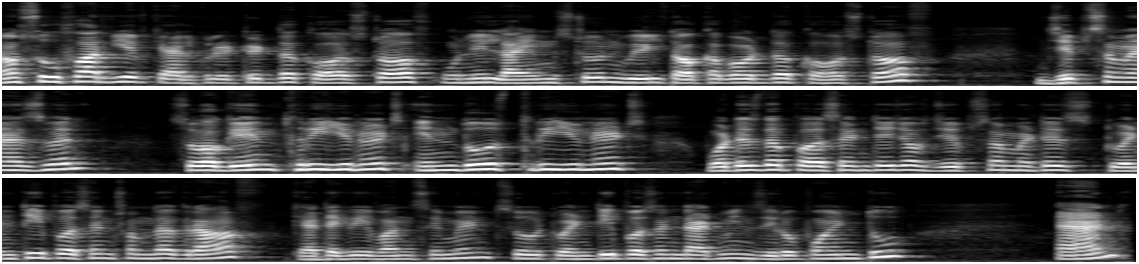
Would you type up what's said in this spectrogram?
Now so far we have calculated the cost of only limestone. We'll talk about the cost of gypsum as well. So again 3 units. In those 3 units what is the percentage of gypsum? It is 20% from the graph category 1 cement. So 20% that means 0.2 and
